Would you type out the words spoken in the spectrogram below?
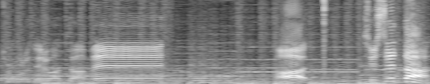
이쪽으로 내려간 다음에 아 실수했다.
